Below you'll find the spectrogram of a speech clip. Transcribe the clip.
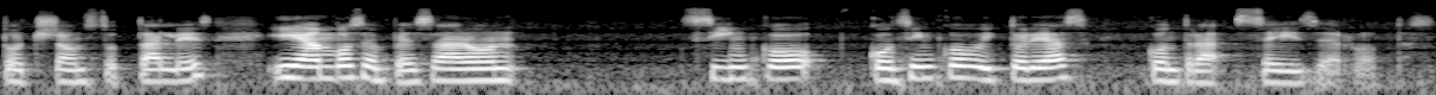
touchdowns totales. Y ambos empezaron cinco, con 5 victorias contra 6 derrotas.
